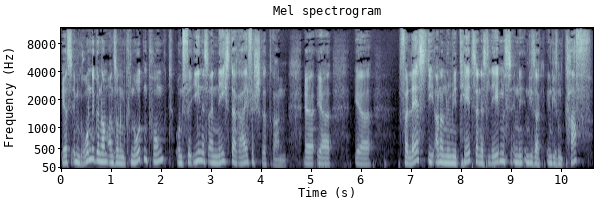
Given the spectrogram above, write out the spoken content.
Er ist im Grunde genommen an so einem Knotenpunkt und für ihn ist ein nächster Reifeschritt dran. Er, er, er verlässt die Anonymität seines Lebens in, in, dieser, in diesem Kaff.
